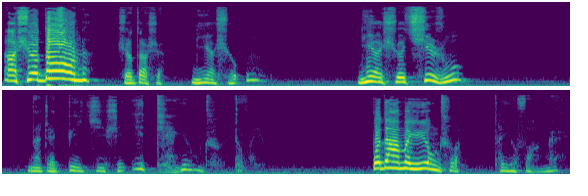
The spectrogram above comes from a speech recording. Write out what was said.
啊，学道呢？学道是你要学悟，你要学其如。那这笔记是一点用处都没有，不但没有用处，它有妨碍。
